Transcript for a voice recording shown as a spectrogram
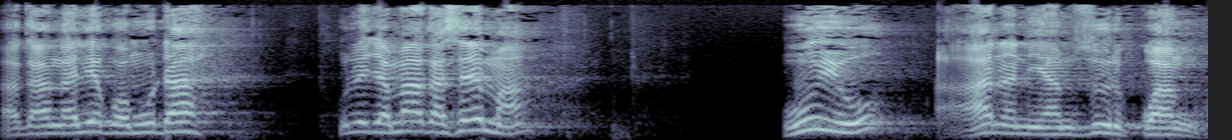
akaangalia kwa muda, ule jamaa akasema huyu hana nia mzuri kwangu.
